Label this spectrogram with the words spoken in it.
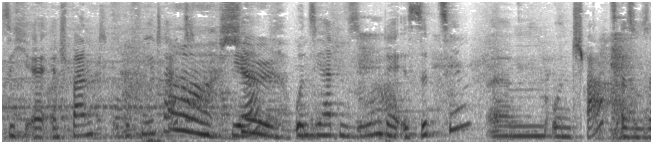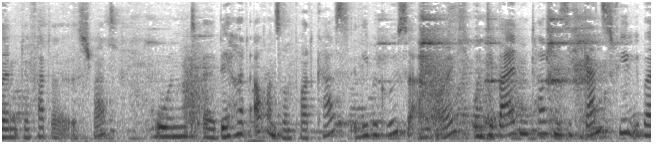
sich äh, entspannt gefühlt hat. Oh, schön. Ja. Und sie hat einen Sohn, der ist 17 ähm, und schwarz, also sein, der Vater ist schwarz. Und äh, der hört auch unseren Podcast. Liebe Grüße an euch. Und die beiden tauschen sich ganz viel über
